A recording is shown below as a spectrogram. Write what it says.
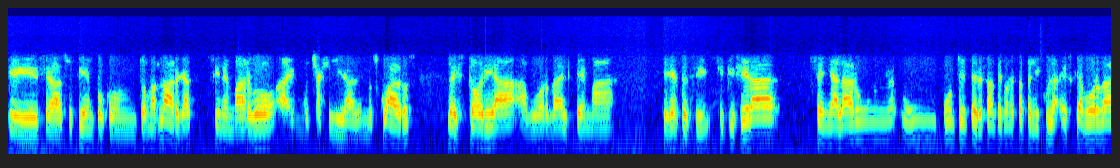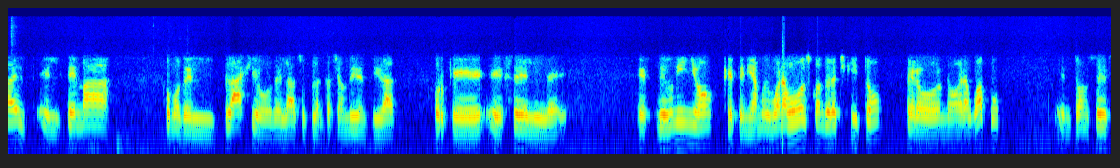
que se da su tiempo con tomas largas, sin embargo hay mucha agilidad en los cuadros. La historia aborda el tema, fíjense, si, si quisiera señalar un, un punto interesante con esta película es que aborda el, tema como del plagio, de la suplantación de identidad, porque es el es de un niño que tenía muy buena voz cuando era chiquito, pero no era guapo. Entonces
